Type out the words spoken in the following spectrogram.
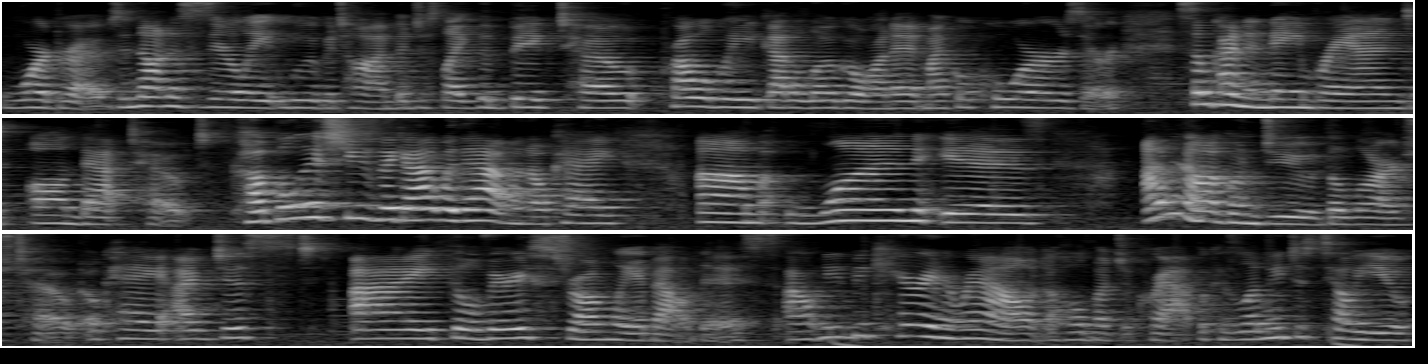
wardrobes and not necessarily Louis Vuitton, but just like the big tote, probably got a logo on it, Michael Kors or some kind of name brand on that tote. Couple issues I got with that one, okay? Um, one is I'm not going to do the large tote, okay? I just, I feel very strongly about this. I don't need to be carrying around a whole bunch of crap because let me just tell you,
